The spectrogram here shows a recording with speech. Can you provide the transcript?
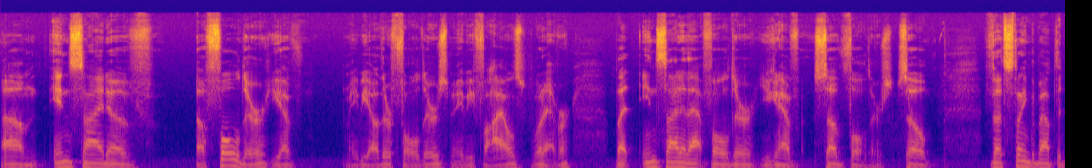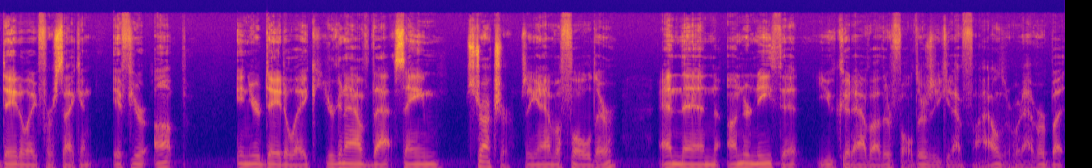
Um, inside of a folder, you have maybe other folders, maybe files, whatever. But inside of that folder, you can have subfolders. So let's think about the data lake for a second. If you're up in your data lake, you're going to have that same structure. So you can have a folder, and then underneath it, you could have other folders, you could have files or whatever, but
